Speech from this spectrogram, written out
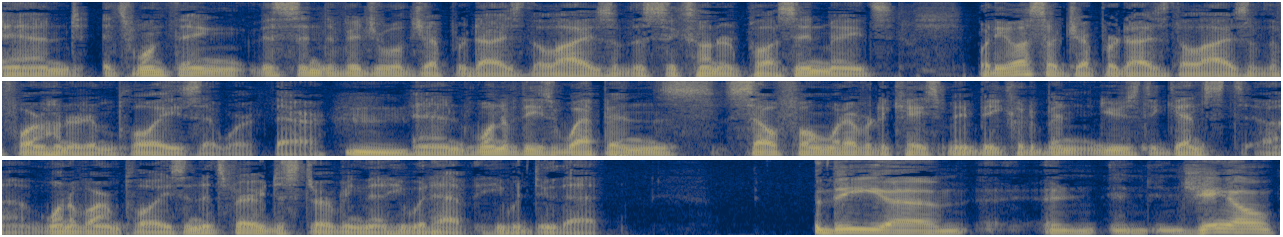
And it's one thing this individual jeopardized the lives of the 600 plus inmates, but he also jeopardized the lives of the 400 employees that work there. And one of these weapons, cell phone, whatever the case may be, could have been used against uh, one of our employees. And it's very disturbing that he would have he would do that. The um, jail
